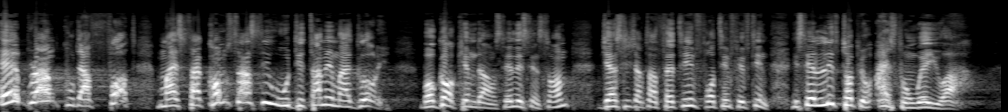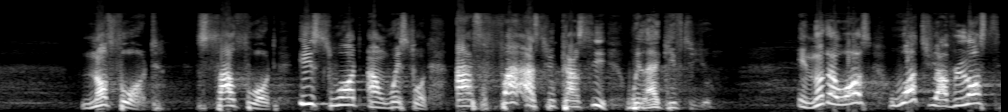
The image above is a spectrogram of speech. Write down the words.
Abraham could have thought my circumstances would determine my glory. But God came down. Say, listen, son. Genesis chapter 13, 14, 15. He said, Lift up your eyes from where you are. Northward southward, eastward, and westward. As far as you can see, will I give to you. In other words, what you have lost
